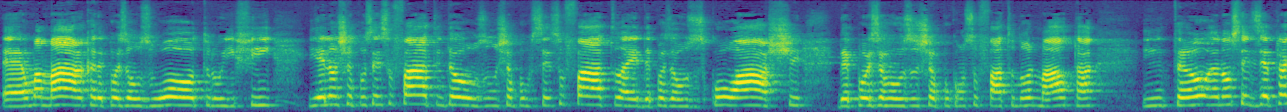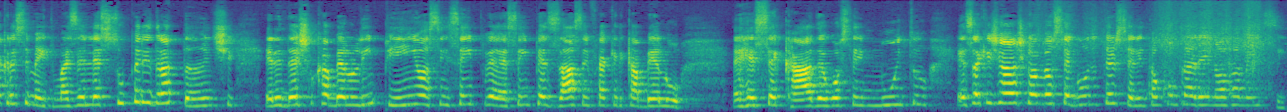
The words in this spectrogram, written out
é, uma marca, depois eu uso outro, enfim. E ele é um shampoo sem sulfato, então eu uso um shampoo sem sulfato, aí depois eu uso coache, depois eu uso shampoo com sulfato normal, tá? Então, eu não sei dizer para crescimento, mas ele é super hidratante, ele deixa o cabelo limpinho, assim, sem, sem pesar, sem ficar aquele cabelo é, ressecado. Eu gostei muito. Esse aqui já acho que é o meu segundo e terceiro, então comprarei novamente sim.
